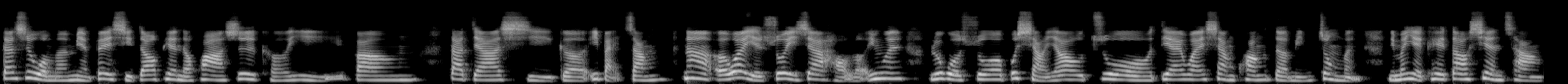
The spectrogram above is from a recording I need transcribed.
但是我们免费洗照片的话，是可以帮大家洗个一百张。那额外也说一下好了，因为如果说不想要做 DIY 相框的民众们，你们也可以到现场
